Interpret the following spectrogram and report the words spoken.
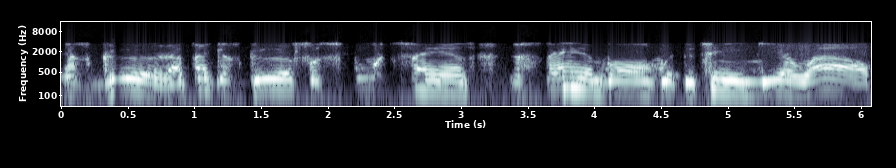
It's good. I think it's good for sports fans to stay involved with the team year round,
